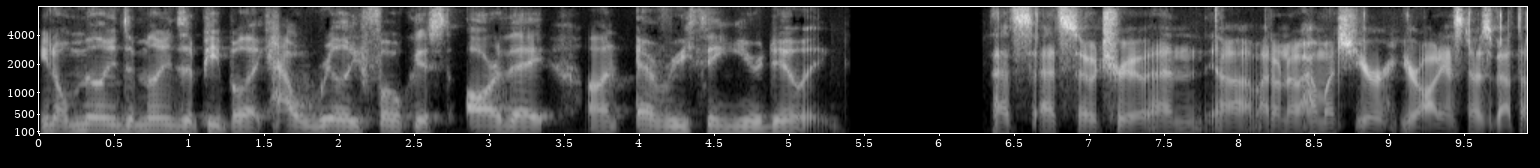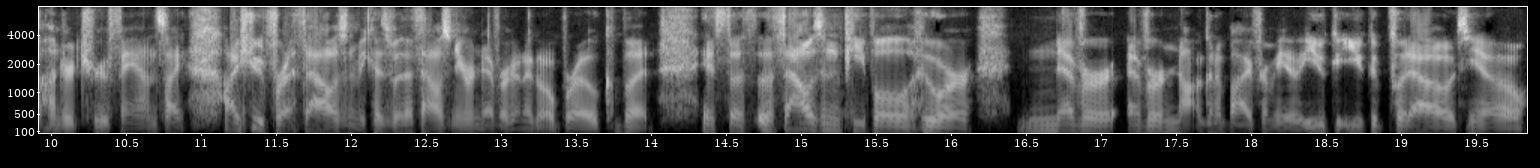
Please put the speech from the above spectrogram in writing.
you know millions and millions of people. Like, how really focused are they on everything you're doing? That's that's so true, and um, I don't know how much your your audience knows about the hundred true fans. I I shoot for a thousand because with a thousand you're never going to go broke. But it's the, the thousand people who are never ever not going to buy from you. You could you could put out you know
